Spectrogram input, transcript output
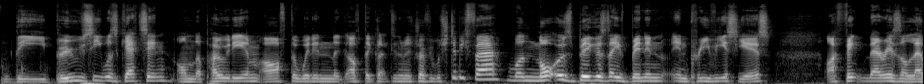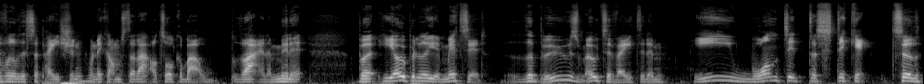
the booze he was getting on the podium after winning, the, after collecting the trophy, which to be fair, were not as big as they've been in in previous years. I think there is a level of dissipation when it comes to that. I'll talk about that in a minute. But he openly admitted the booze motivated him. He wanted to stick it to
